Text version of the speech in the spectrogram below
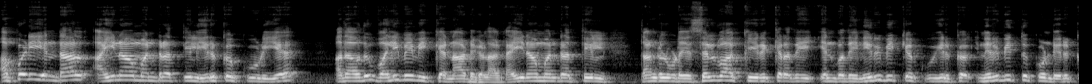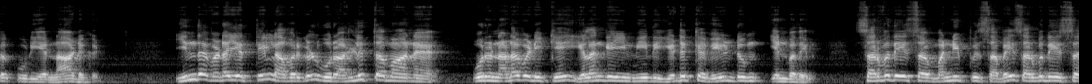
அப்படி என்றால் ஐநா மன்றத்தில் இருக்கக்கூடிய அதாவது வலிமை மிக்க நாடுகளாக. ஐநா மன்றத்தில் தங்களுடைய செல்வாக்கு இருக்கிறது என்பதை நிரூபிக்க இருக்க நிரூபித்து கொண்டு இருக்கக்கூடிய நாடுகள். இந்த விடயத்தில் அவர்கள் ஒரு அழுத்தமான ஒரு நடவடிக்கை இலங்கையின் மீது எடுக்க வேண்டும் என்பதை. சர்வதேச மன்னிப்பு சபை சர்வதேச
